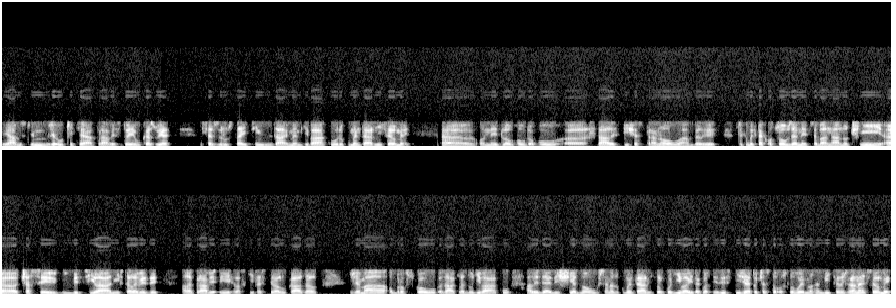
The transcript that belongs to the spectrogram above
já myslím, že určitě. A právě se to je ukazuje se vzrůstajícím zájmem diváků dokumentární filmy. Uh, oni dlouhou dobu uh, stáli spíše stranou a byli, řekl bych tak, odsouzeny třeba na noční uh, časy vysílání v televizi, ale právě i Hlavský festival ukázal, že má obrovskou základnu diváků a lidé, když jednou už se na dokumentární film podívají, tak vlastně zjistí, že to často oslovuje mnohem více než hrané filmy,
